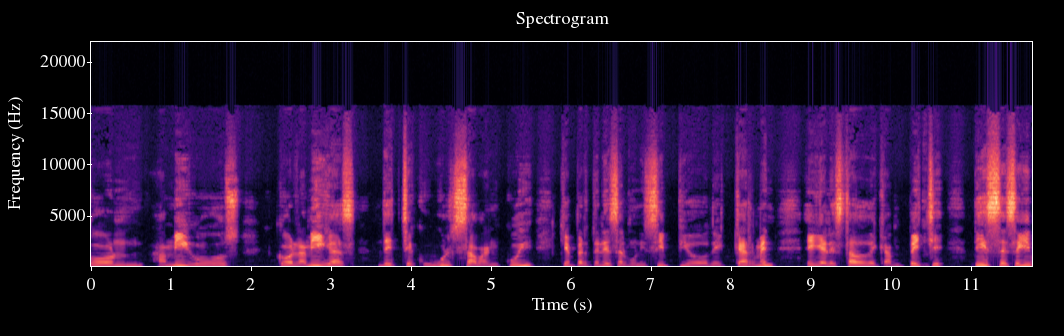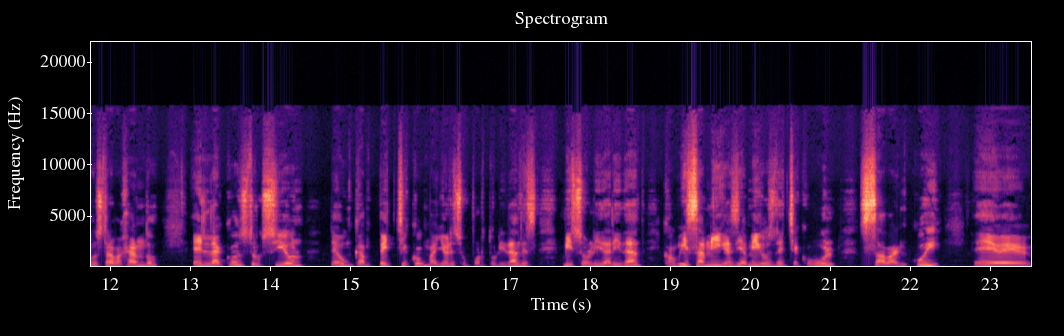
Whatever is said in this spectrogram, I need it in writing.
con amigos, con amigas de Checubul Sabancuy, que pertenece al municipio de Carmen, en el estado de Campeche. Dice, seguimos trabajando en la construcción de un Campeche con mayores oportunidades. Mi solidaridad con mis amigas y amigos de Checubul Sabancuy. Eh,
